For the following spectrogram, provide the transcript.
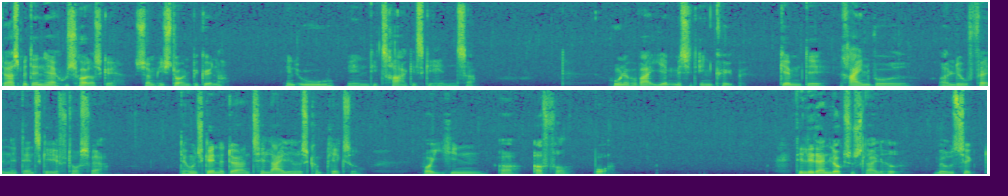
Det er også med den her husholderske, som historien begynder. En uge inden de tragiske hændelser. Hun er på vej hjem med sit indkøb gennem det regnvåde og løvfaldende danske efterårsvejr, da hun skal ind ad døren til lejlighedskomplekset, hvor i hende og offret bor. Det er lidt af en luksuslejlighed med udsigt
